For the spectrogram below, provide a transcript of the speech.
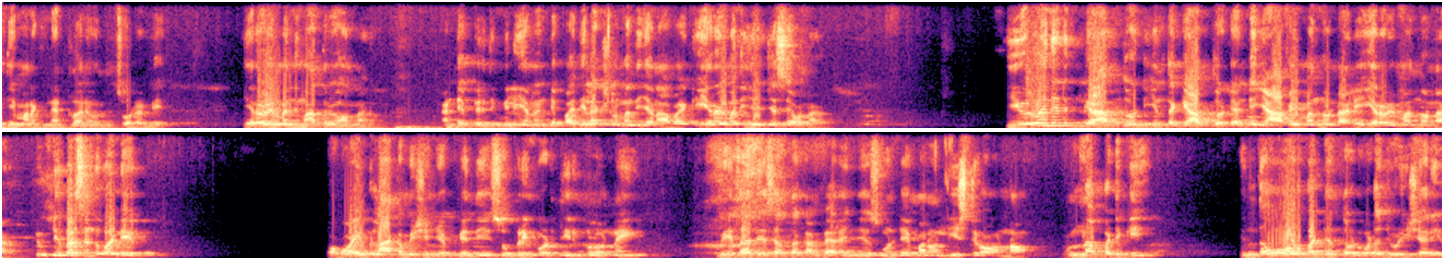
ఇది మనకి నెట్లోనే ఉంది చూడండి. ఇరవై మంది మాత్రమే ఉన్నారు. అంటే ప్రతి మిలియన్ అంటే పది లక్షల మంది జనాభాకి ఇరవై మంది జడ్జెసే ఉన్నారు. ఈ విలువైన గ్యాప్ తోటి ఇంత గ్యాప్ తోటి అంటే యాభై మంది ఉండాలి ఇరవై మంది ఉన్నారు. ఫిఫ్టీ పర్సెంట్ కూడా లేదు. ఒకవైపు లా కమిషన్ చెప్పింది సుప్రీంకోర్టు తీర్పులు ఉన్నాయి. మిగతా దేశాలతో కంపారిజన్ చేసుకుంటే మనం లీస్ట్గా ఉన్నాం. ఉన్నప్పటికీ ఇంత ఓవర్ పడ్డంతో కూడా జ్యుడిషియరీ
